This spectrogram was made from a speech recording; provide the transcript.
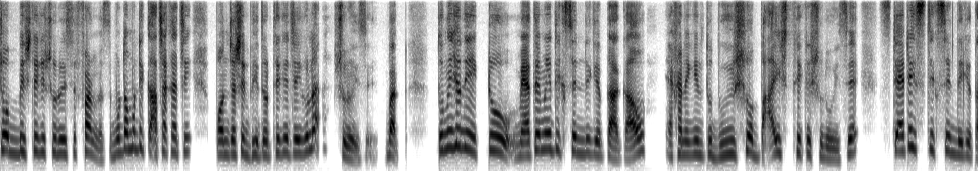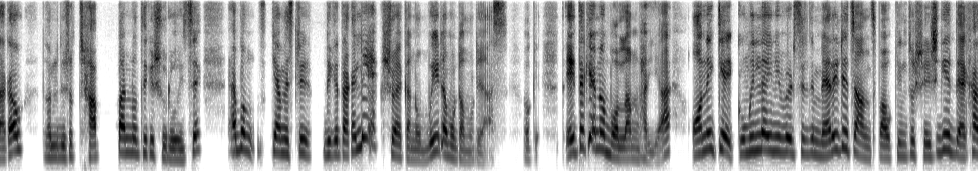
চব্বিশ থেকে শুরু হয়েছে ফার্মাসি মোটামুটি কাছাকাছি পঞ্চাশের ভিতর থেকে যেগুলো শুরু হয়েছে। বাট তুমি যদি একটু ম্যাথমেটিক্সের দিকে তাকাও, এখানে কিন্তু দুইশো বাইশ থেকে শুরু হয়েছে। স্ট্যাটিস্টিক্সের দিকে তাকাও, তাহলে দুশো ছাপ্পান্ন থেকে শুরু হয়েছে এবং কেমিস্ট্রির দিকে তাকাইলে একশো একানব্বই এটা মোটামুটি আস ওকে এটা কেন বললাম ভাইয়া? অনেকে কুমিল্লা ইউনিভার্সিটিতে মেরিটে চান্স পাও, কিন্তু শেষ গিয়ে দেখা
